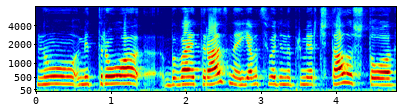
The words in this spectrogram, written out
Ну, метро э, бывает разное. Я вот сегодня, например, читала, что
